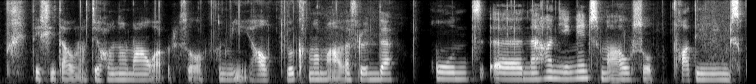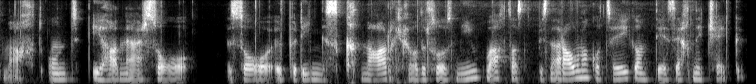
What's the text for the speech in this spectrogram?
die sind auch natürlich auch normal, aber so für meine halt wirklich normalen Freunde. Und äh, dann habe ich irgendwann mal so Pfadi-Memes gemacht. Und ich habe dann so, so über ein Knark oder so ein Meme gemacht, das bis dann auch noch zeigen und die es echt nicht checken.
